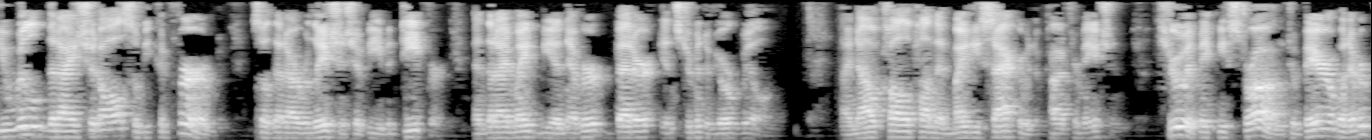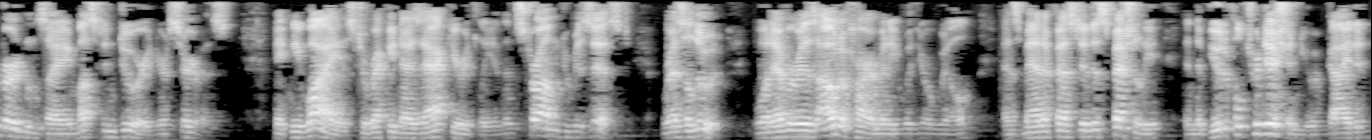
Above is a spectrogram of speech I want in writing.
You willed that I should also be confirmed so that our relationship be even deeper and that I might be an ever better instrument of your will. I now call upon that mighty sacrament of confirmation. Through it make me strong to bear whatever burdens I must endure in your service. Make me wise to recognize accurately and then strong to resist, resolute, whatever is out of harmony with your will, as manifested especially in the beautiful tradition you have guided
